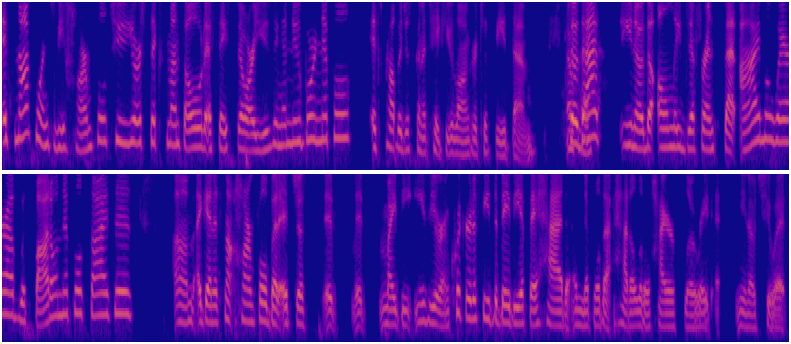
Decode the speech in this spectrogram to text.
it's not going to be harmful to your six month old if they still are using a newborn nipple. It's probably just going to take you longer to feed them. So okay. that's, you know, the only difference that I'm aware of with bottle nipple sizes. Um, again, it's not harmful, but it just it it might be easier and quicker to feed the baby if they had a nipple that had a little higher flow rate, you know, to it.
